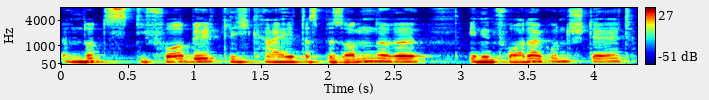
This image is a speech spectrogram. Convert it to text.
nutzt, die Vorbildlichkeit, das Besondere in den Vordergrund stellt.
